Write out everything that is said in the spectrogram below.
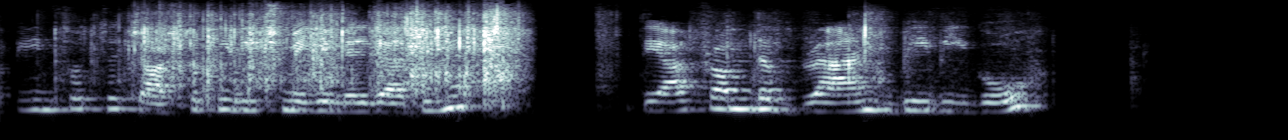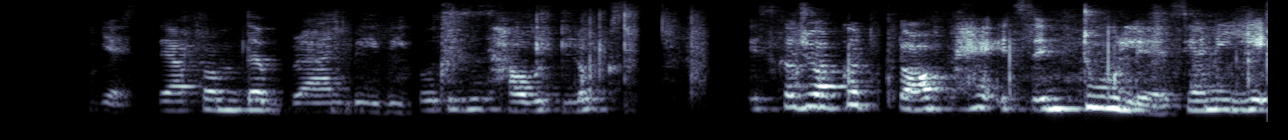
तीन सौ से चार सौ के बीच में ये मिल जाती हैं। They are from the brand Baby Go yes they are from the brand Baby Go this is how it looks इसका जो आपका टॉप है इट्स इन टू लेयर्स यानी ये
